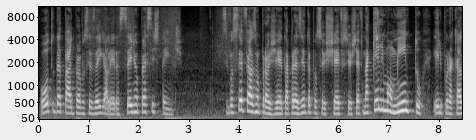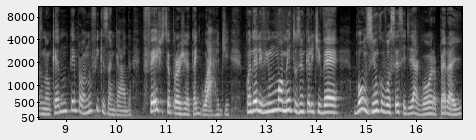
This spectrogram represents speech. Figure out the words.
Outro detalhe para vocês aí, galera, sejam persistentes. Se você faz um projeto, apresenta para o seu chefe, o seu chefe, naquele momento, ele por acaso não quer, não tem problema, não fique zangada. Feche o seu projeto, aí guarde. Quando ele vir um momentozinho que ele tiver bonzinho com você, você diz, agora, peraí.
